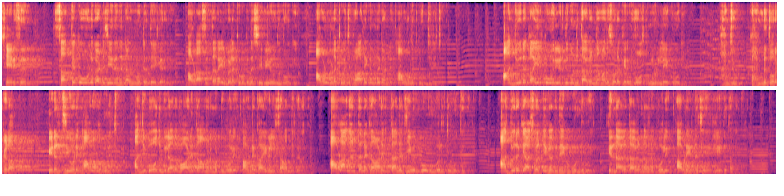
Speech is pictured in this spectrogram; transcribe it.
ശരി സർ സത്യ കോൾ കട്ട് ചെയ്ത് എന്നിട്ട് അവൻ മുറ്റത്തേക്ക് ഇറങ്ങി. അവിടെ അസിത്തറയിൽ വിളക്ക് വെക്കുന്ന ശിബിയെ ഒന്ന് നോക്കി. അവൾ വിളക്ക് വെച്ച് പ്രാർത്ഥിക്കുന്നത് കണ്ട് അവനൊന്ന് പുഞ്ചിരിച്ചു. അഞ്ജുവിനെ കയ്യിൽ കോരിയെടുത്തുകൊണ്ട് തകർന്ന മനസ്സോടെ കിരൺ ഹോസ്പിറ്റലിനുള്ളിലേക്ക് ഓടി. അഞ്ജു കണ്ണു തുറക്കടാ. ഇടർച്ചയോടെ അവൻ അവളെ വിളിച്ചു. അഞ്ചു ബോധമില്ലാതെ വാടി താമരമട്ട് പോലെ അവന്റെ കൈകളിൽ തളർന്നു കിടന്നു. അവൾ അങ്ങനെ തന്നെ കാണി തന്റെ ജീവൻ പോകും പോലെ തോന്നി അഞ്ചുര കാശ്വാലിറ്റിക്കകത്തേക്ക് കൊണ്ടുപോയി. കിരണാകെ തകർന്നവനെ പോലെ അവിടെ ഇരുന്ന ചെയറിലേക്ക് തടഞ്ഞു.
